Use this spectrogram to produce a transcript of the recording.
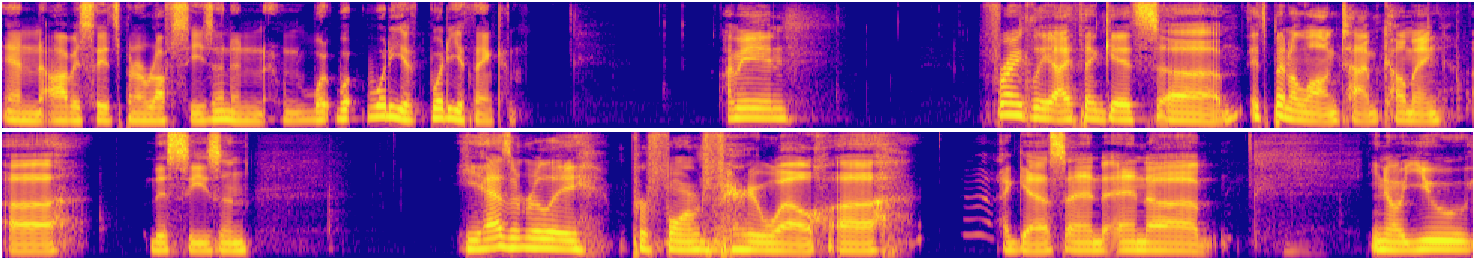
and obviously, it's been a rough season. And what, what, what do you, what are you thinking? I mean, frankly, I think it's, uh, it's been a long time coming, uh, this season. He hasn't really performed very well, uh, I guess. And, and, uh, you know, you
